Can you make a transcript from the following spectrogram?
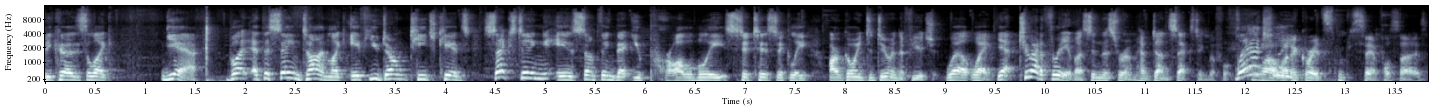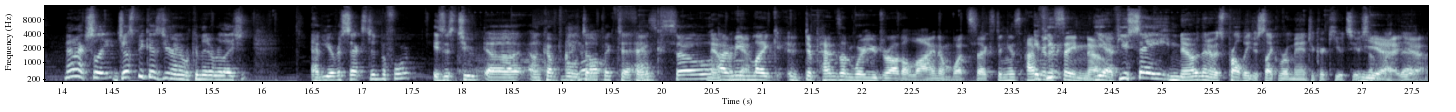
because like Yeah, but at the same time, like if you don't teach kids, sexting is something that you probably statistically are going to do in the future. Well, wait, yeah, two out of three of us in this room have done sexting before. Well, Wow, actually, what a great sample size. no, actually, just because you're in a committed relation, have you ever sexted before? Is this too uh, uncomfortable a topic to think ask? so. No? I Okay. mean, like, it depends on where you draw the line on what sexting is. I'm If gonna you- say no. Yeah, if you say no, then it was probably just like romantic or cutesy or something Yeah, like that. yeah.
